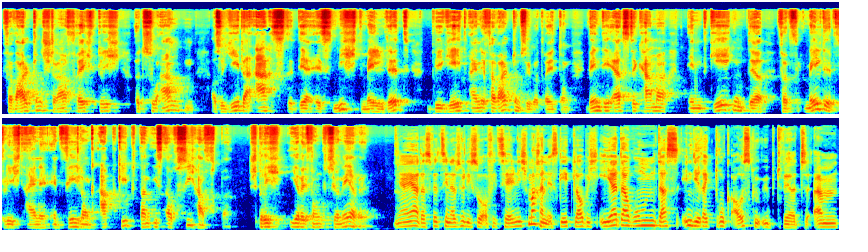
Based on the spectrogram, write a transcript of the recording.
verwaltungsstrafrechtlich äh, zu ahnden. Also jeder Arzt, der es nicht meldet, begeht eine Verwaltungsübertretung. Wenn die Ärztekammer entgegen der Meldepflicht eine Empfehlung abgibt, dann ist auch sie haftbar, sprich ihre Funktionäre. Ja, ja, das wird sie natürlich so offiziell nicht machen. Es geht, glaube ich, eher darum, dass indirekt Druck ausgeübt wird. Ähm,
